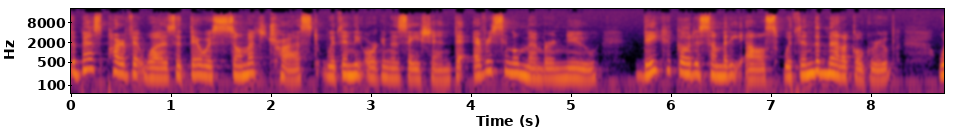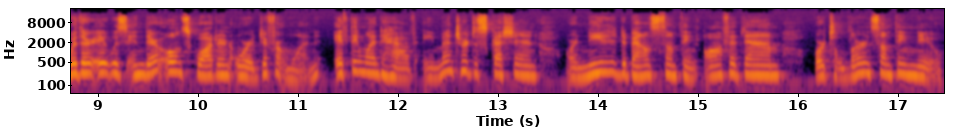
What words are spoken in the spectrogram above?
The best part of it was that there was so much trust within the organization that every single member knew they could go to somebody else within the medical group, whether it was in their own squadron or a different one, if they wanted to have a mentor discussion or needed to bounce something off of them or to learn something new.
